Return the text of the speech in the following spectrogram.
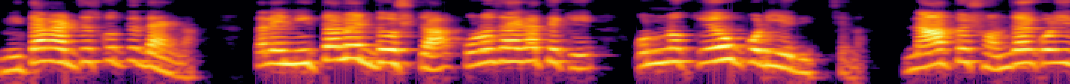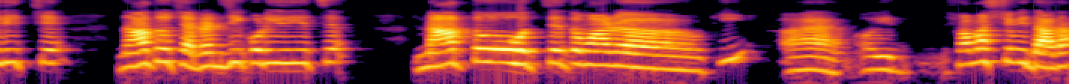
নিতাম অ্যাডজাস্ট করতে দেয় না। তাহলে নিতামের দোষটা কোনো জায়গা থেকে অন্য কেউ করিয়ে দিচ্ছে না। না তো সঞ্জয় করিয়ে দিচ্ছে, না তো চ্যাটার্জি করিয়ে দিচ্ছে না তো হচ্ছে তোমার কি? হ্যাঁ ওই সমাজসেবী দাদা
